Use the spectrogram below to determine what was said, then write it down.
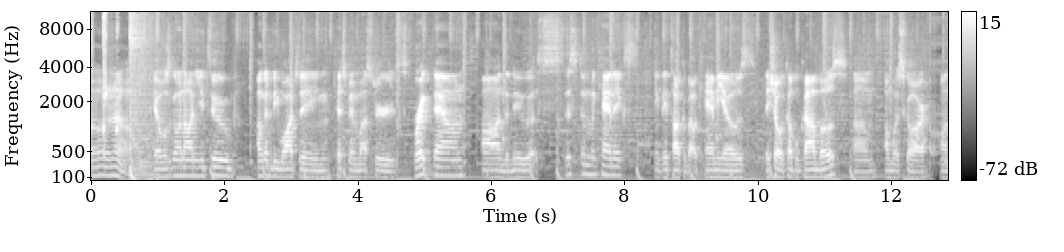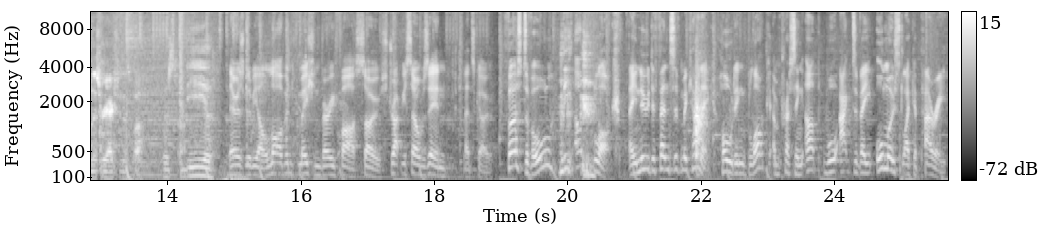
Oh no. Yo, what's going on YouTube? I'm gonna be watching Ketchup Mustard's breakdown on the new system mechanics. I think they talk about cameos. They show a couple combos. Um, I'm with Scar on this reaction as well. What's the deal? There is going to be a lot of information very fast, so strap yourselves in. Let's go. First of all, the up block, a new defensive mechanic. Holding block and pressing up will activate almost like a parry.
